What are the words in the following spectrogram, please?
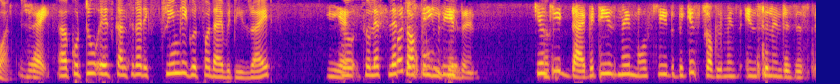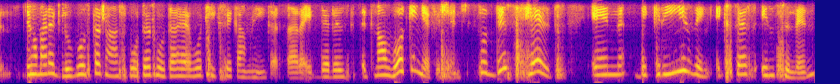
वांट Right. कुट्टू इज कंसिडर्ड एक्सट्रीमली गुड फॉर डायबिटीज राइट Yes. So so let's let's For the क्योंकि डायबिटीज़ में mostly the biggest problem is insulin resistance जो हमारा ग्लूकोज का ट्रांसपोर्टर होता है वो ठीक से काम नहीं करता right there is it's not working efficient so this helps in decreasing excess insulin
